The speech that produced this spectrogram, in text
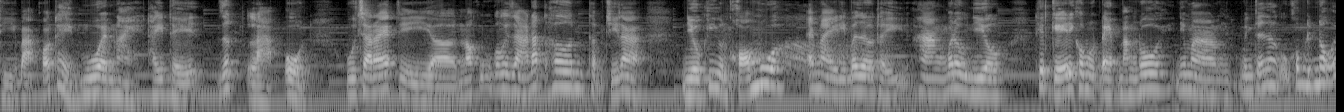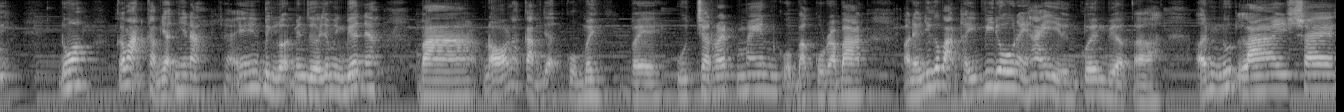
thì bạn có thể mua em này thay thế rất là ổn. Ultra Z thì uh, nó cũng có cái giá đắt hơn thậm chí là nhiều khi còn khó mua. Em này thì bây giờ thấy hàng bắt đầu nhiều thiết kế thì không được đẹp bằng thôi nhưng mà mình thấy là cũng không đến nỗi đúng không? Các bạn cảm nhận như nào? Hãy bình luận bên dưới cho mình biết nhé và đó là cảm nhận của mình về Ultra Red Man của Bakuraban và nếu như các bạn thấy video này hay thì đừng quên việc uh, ấn nút like, share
